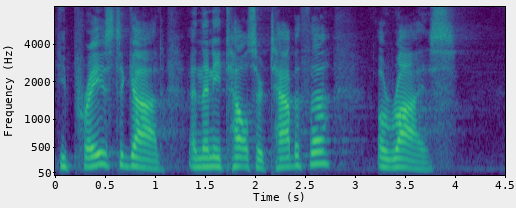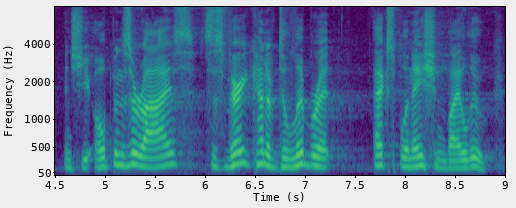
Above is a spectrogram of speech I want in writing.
he prays to God, and then he tells her, Tabitha, arise. And she opens her eyes. It's this very kind of deliberate explanation by Luke.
